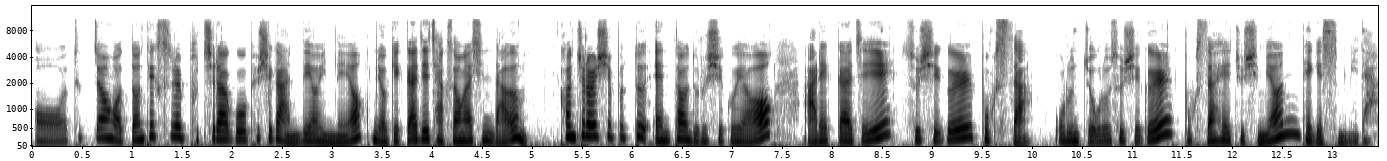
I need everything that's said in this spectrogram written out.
어, 특정 어떤 텍스트를 붙이라고 표시가 안 되어 있네요. 그럼 여기까지 작성하신 다음 control shift enter 누르시고요. 아래까지 수식을 복사, 오른쪽으로 수식을 복사해 주시면 되겠습니다.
